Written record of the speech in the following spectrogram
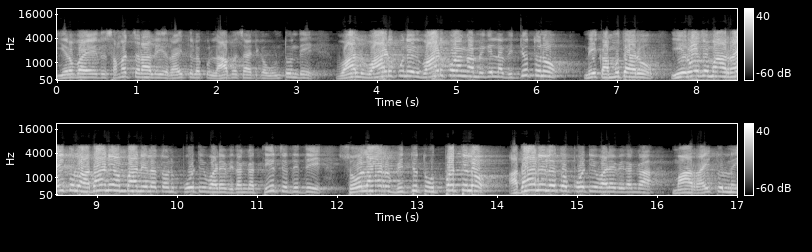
ఇరవై ఐదు సంవత్సరాలు ఈ రైతులకు లాభసాటిగా ఉంటుంది. వాళ్ళు వాడుకునేది వాడుకోగా మిగిలిన విద్యుత్తును మీకు అమ్ముతారు. ఈరోజు మా రైతులు అదాని అంబానీలతో పోటీ పడే విధంగా తీర్చిదిద్ది సోలార్ విద్యుత్ ఉత్పత్తిలో అదానీలతో పోటీ పడే విధంగా మా రైతుల్ని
